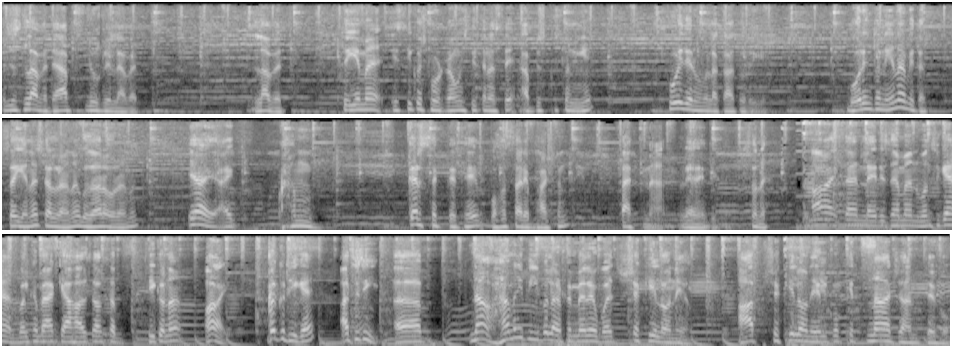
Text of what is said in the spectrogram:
I just love it. I absolutely love it. Love it. तो ये मैं इसी को छोड़ रहा हूँ इसी तरह से। आप इसको सुनिए। थोड़ी देर में मुलाकात हो रही है। बोरिंग तो नहीं है ना अभी तक? सही है ना? चल रहा है ना? गुजारा हो रहा है ना? Yeah, I, हम कर सकते थे बहुत सारे भाषण बट ना रहने दीजिए। सुने. अच्छा? आप शकील को कितना जानते हो?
